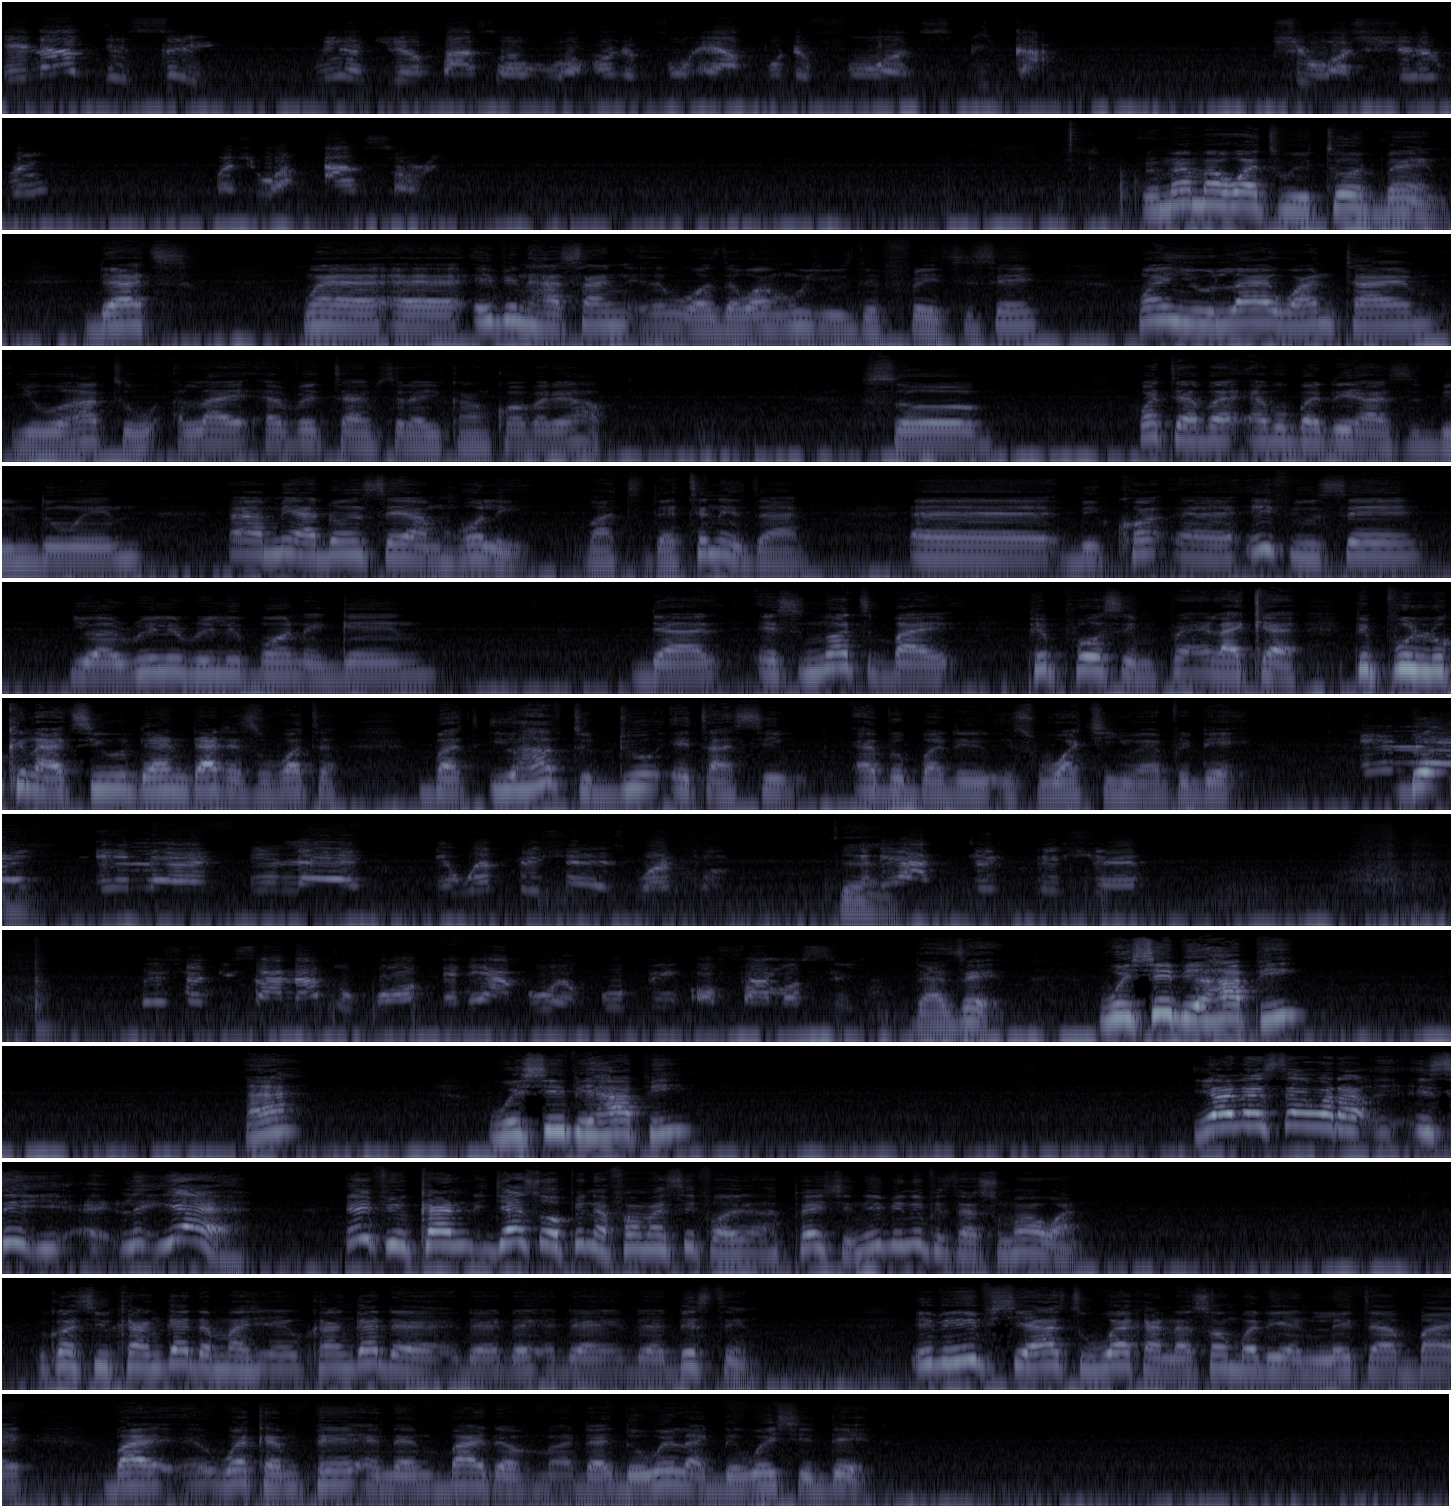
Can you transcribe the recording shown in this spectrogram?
I just say, me and Jill Pastor were on the phone and I put the phone on speaker. She was shivering, but she was answering. Remember what we told Ben that when uh, even Hassan was the one who used the phrase. He said, When you lie one time, you will have to lie every time so that you can cover it up. So, whatever everybody has been doing, I mean, I don't say I'm holy, but the thing is that uh, because, uh, if you say you are really, really born again, that it's not by people's impre like uh, people looking at you, then that is what. But you have to do it as if everybody is watching you every day. In like, in like, in like, the way patient is working. Yeah. And then I take patient. Patient decide not to work, and then I go and open a pharmacy. That's it. Will she be happy? Eh? Will she be happy? You understand what I. You see, yeah. If you can just open a pharmacy for a patient, even if it's a small one. Because you can get the, you can get the, the, the, the, the, this thing. Even if she has to work under somebody and later buy, buy, work and pay and then buy the, the, the way like the way she did.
